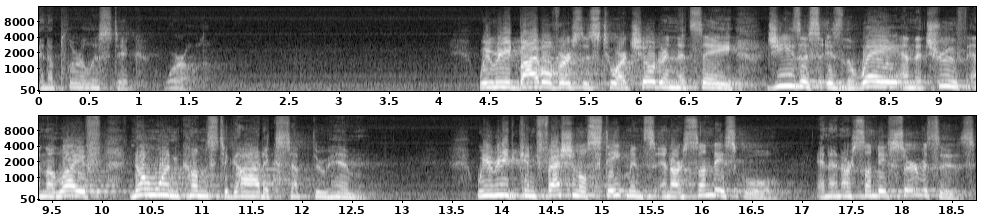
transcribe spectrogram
in a pluralistic world? We read Bible verses to our children that say, Jesus is the way and the truth and the life. No one comes to God except through him. We read confessional statements in our Sunday school and in our Sunday services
